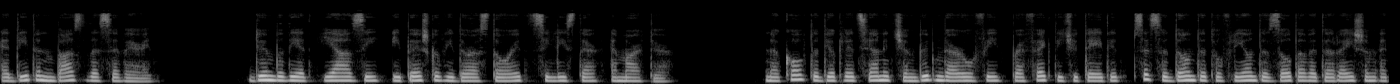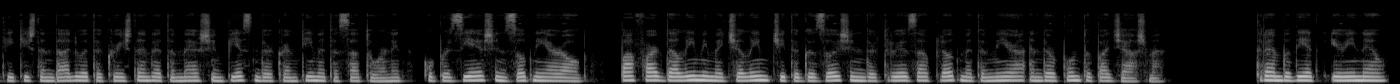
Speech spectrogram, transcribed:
e ditën mbas dhe Severit. Dymbëdhjetë Jazi ipeshkëv i Dorostorit Silister e martyr. Në kohë të Dioklecianit qe mbyt nga Rufi, prefekt i qytetit, pse s'donte t'u flijonte zotave të rrejshëm e t'i kishte ndalue të krishtenve të merrshin pjesë ndër kremtime të Saturnit, ku përzieheshin zotni e robë, pa farë dallimi me qëllim qi të gëzojshin ndër tryeza plot me të mira e ndër punë të pagjashme. Trembëdhjetë Irineu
